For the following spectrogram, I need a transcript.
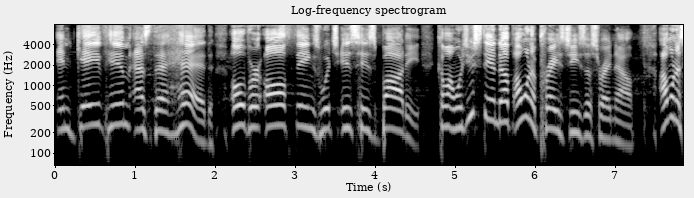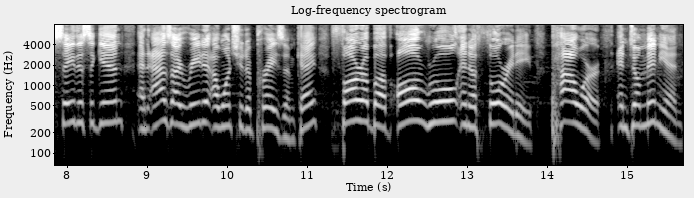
and gave him as the head over all things, which is his body. Come on, would you stand up? I want to praise Jesus right now. I want to say this again, and as I read it, I want you to praise him, okay? Far above all rule and authority, power and dominion,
